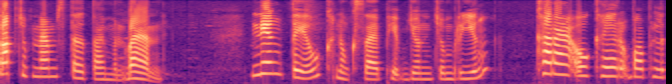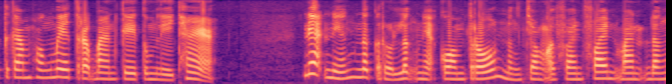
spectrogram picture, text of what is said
កត់ចំណាំស្ទើរតែមិនបាន នាងទាវក្នុងខ្សែភាពយន្តចម្រៀងខារ៉ាអូខេរបស់ផលិតកម្មហុងមេត្រូវបានគេទម្លាយថា អ្នកនាងនឹករលឹកអ្នកគាំទ្រនិងចង់ឲ្យ fan fan បានដឹង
